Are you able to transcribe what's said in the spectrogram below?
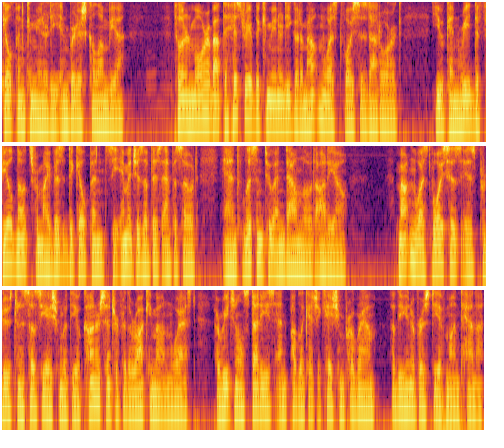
Gilpin Community in British Columbia. To learn more about the history of the community, go to mountainwestvoices.org You can read the field notes from my visit to Gilpin, see images of this episode, and listen to and download audio. Mountain West Voices is produced in association with the O'Connor Center for the Rocky Mountain West, a regional studies and public education program of the University of Montana.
